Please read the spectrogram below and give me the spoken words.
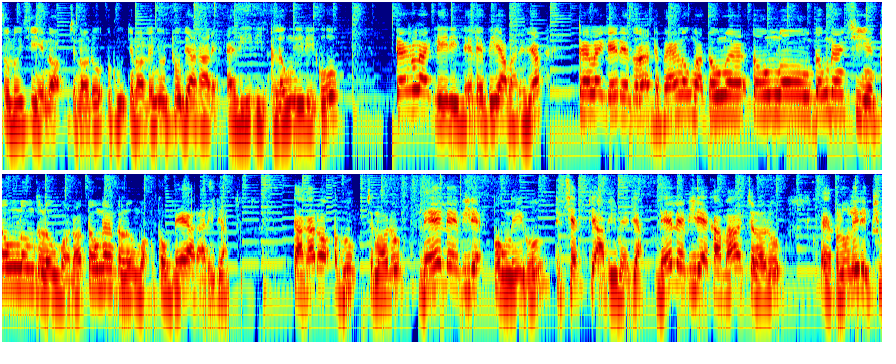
ဆိုလို့ရှိရင်တော့ကျွန်တော်တို့အခုကျွန်တော်လက်ညှိုးထိုးပြထားတဲ့ LED အလုံးလေးတွေကိုတန်းလိုက်လေးတွေလဲလဲပေးရပါတယ်ဗျာတန်းလိုက်လဲတယ်ဆိုတာတပန်းလုံးမှာ3လမ်း3လုံး3တန်းရှိရင်3လုံးစလုံးပေါ့နော်3တန်းစလုံးပေါ့အကုန်လဲရတာတွေဗျဒါကတော့အခုကျွန်တော်တို့လဲလဲပြီးတဲ့ပုံလေးကိုတစ်ချက်ပြပေးမယ်ဗျလဲလဲပြီးတဲ့အခါမှာကျွန်တော်တို့အဲဘလိုလေးတွေဖြူ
